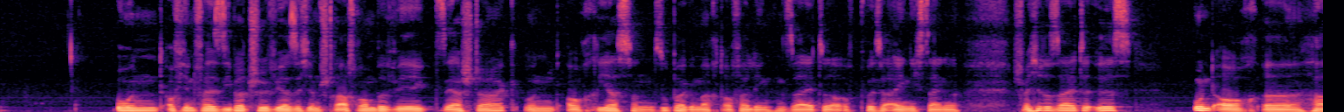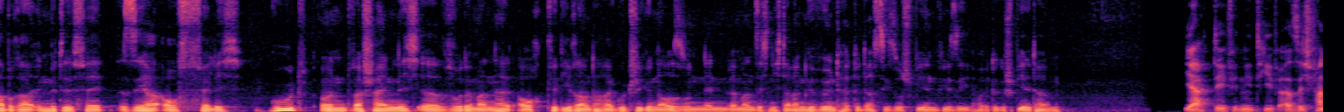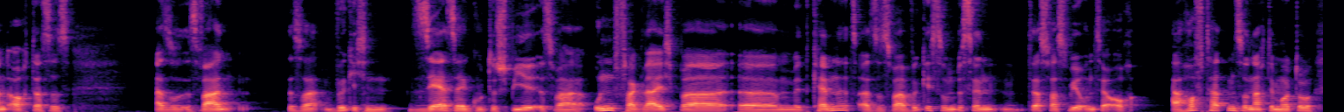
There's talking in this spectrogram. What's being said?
und auf jeden Fall Siebertschö, wie er sich im Strafraum bewegt, sehr stark. Und auch Riasson super gemacht auf der linken Seite, obwohl es ja eigentlich seine schwächere Seite ist. Und auch äh, Haberer im Mittelfeld sehr auffällig gut. Und wahrscheinlich äh, würde man halt auch Kedira und Haraguchi genauso nennen, wenn man sich nicht daran gewöhnt hätte, dass sie so spielen, wie sie heute gespielt haben. Ja, definitiv. Also ich fand auch, dass es, also es war es war wirklich ein sehr, sehr gutes Spiel. Es war unvergleichbar äh, mit Chemnitz. Also es war wirklich so ein bisschen das, was wir uns ja auch erhofft hatten, so nach dem Motto,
